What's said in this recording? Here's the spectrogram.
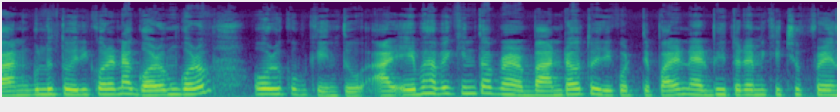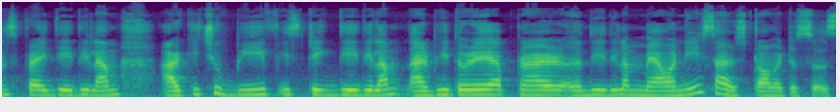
বানগুলো তৈরি করে না, গরম গরম, ওরকম কিন্তু। আর এভাবে এভাবে কিন্তু আপনারা বানটাও তৈরি করতে পারেন। এর ভিতরে আমি কিছু ফ্রেঞ্চ ফ্রাই দিয়ে দিলাম, আর কিছু বিফ স্টিক দিয়ে দিলাম, আর ভিতরে আপনার, দিয়ে দিলাম মেওয়ানিস আর টমেটো সস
